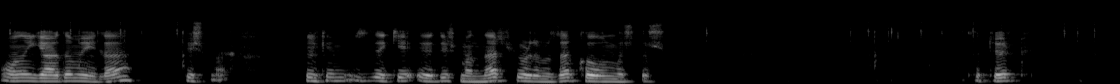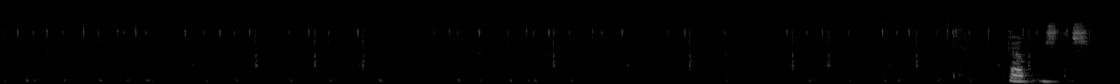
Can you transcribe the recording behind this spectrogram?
Onun yardımıyla düşman ülkemizdeki e, düşmanlar yurdumuzdan kovulmuştur. Atatürk yapmıştır.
